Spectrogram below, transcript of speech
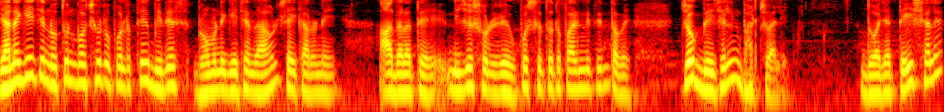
জানা গিয়েছে, নতুন বছর উপলক্ষে বিদেশ ভ্রমণে গিয়েছেন রাহুল। সেই কারণে আদালতে নিজ শরীরে উপস্থিত হতে পারেননি তিনি, তবে যোগ দিয়েছিলেন ভার্চুয়ালি। দু হাজার তেইশ সালে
